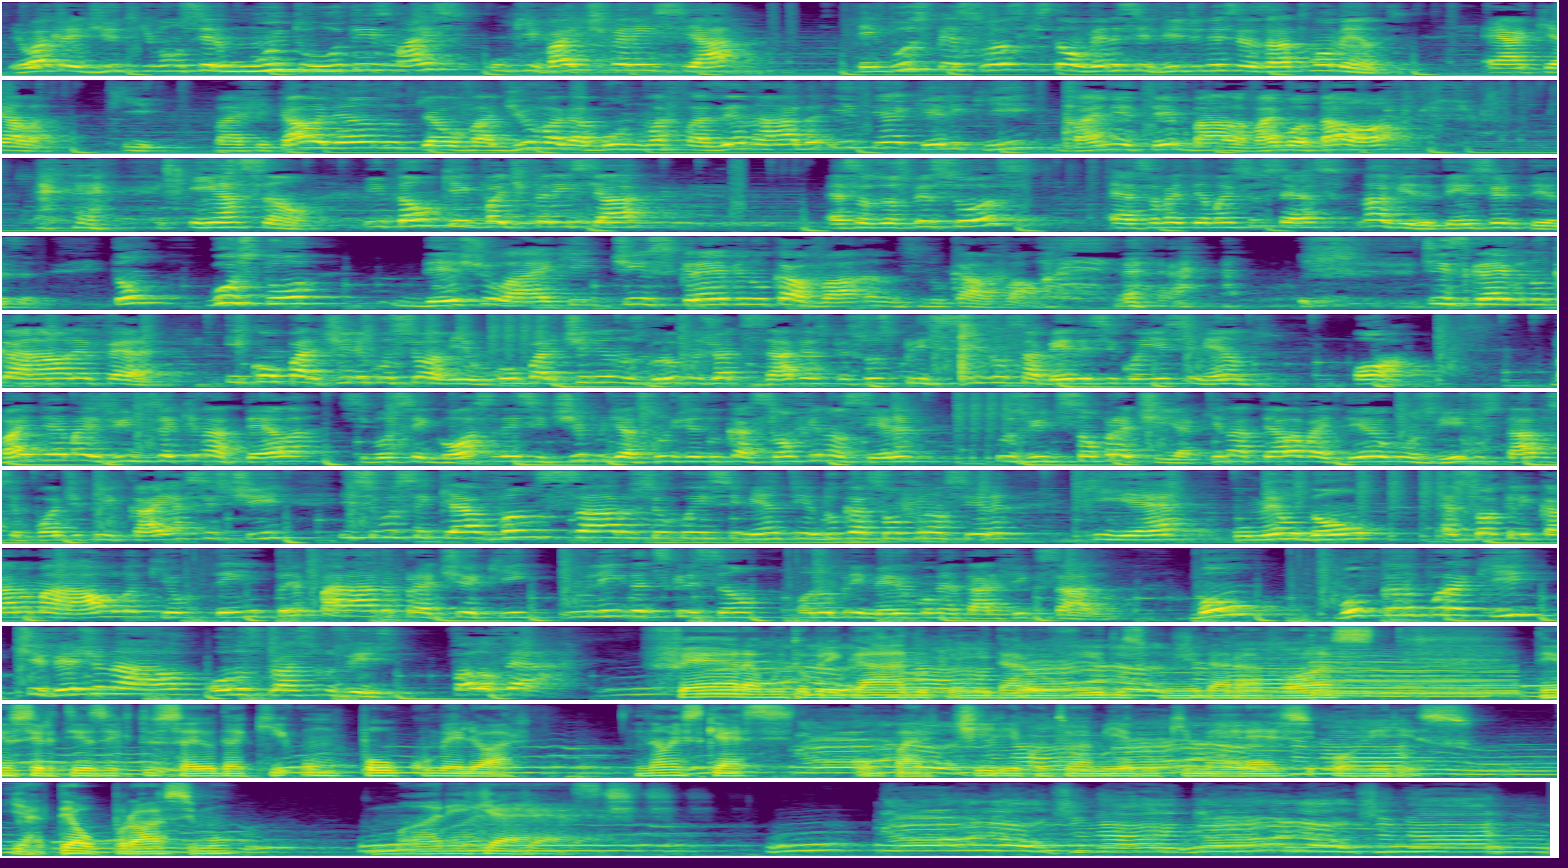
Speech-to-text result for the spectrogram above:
Eu acredito que vão ser muito úteis, mas o que vai diferenciar tem duas pessoas que estão vendo esse vídeo nesse exato momento. É aquela que vai ficar olhando, que é o vadio vagabundo, não vai fazer nada, e tem aquele que vai meter bala, vai botar ó em ação. Então o que vai diferenciar essas duas pessoas? Essa vai ter mais sucesso na vida, tenho certeza. Então, gostou? Deixa o like, te inscreve no cavalo. No cavalo. te inscreve no canal, né, fera? e compartilhe com seu amigo, compartilhe nos grupos de WhatsApp, as pessoas precisam saber desse conhecimento. Ó, vai ter mais vídeos aqui na tela. Se você gosta desse tipo de assunto de educação financeira, os vídeos são para ti. Aqui na tela vai ter alguns vídeos, tá? Você pode clicar e assistir. E se você quer avançar o seu conhecimento em educação financeira, que é o meu dom, é só clicar numa aula que eu tenho preparada para ti aqui no link da descrição ou no primeiro comentário fixado. Bom, vou ficando por aqui, te vejo na aula ou nos próximos vídeos. Falou, fera! Fera, muito obrigado por me dar ouvidos, por me dar a voz. Tenho certeza que tu saiu daqui um pouco melhor. E não esquece, compartilhe com teu amigo que merece ouvir isso. E até o próximo Moneycast. Original, you original.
